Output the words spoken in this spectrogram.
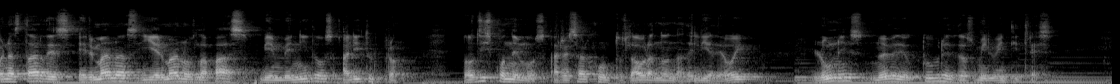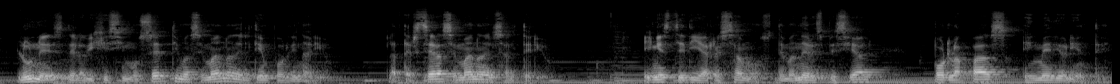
Buenas tardes, hermanas y hermanos La Paz. Bienvenidos a Litur Pro. Nos disponemos a rezar juntos la hora nona del día de hoy, lunes 9 de octubre de 2023, lunes de la vigésimo séptima semana del tiempo ordinario, la tercera semana del Salterio. En este día rezamos de manera especial por la paz en Medio Oriente.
